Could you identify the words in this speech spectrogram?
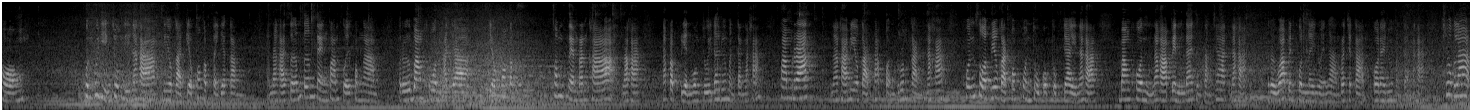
ของคุณผู้หญิงช่วงนี้นะคะ มีโอกาสเกี่ยวข้องกับศิลปกรรมนะคะ เสริมเติมแต่งความสวยความงาม หรือบางคนอาจจะเกี่ยวข้องกับซ่อมแซมร้านค้านะคะนะปรับเปลี่ยนวงจุ้ยได้ด้วยเหมือนกันนะคะ ความรักนะคะ มีโอกาสพักผ่อนร่วมกันนะคะ คนโสดมีโอกาสพบคนถูกอกถูกใจนะคะ บางคนนะคะเป็นได้ถึงต่างชาตินะคะ หรือว่าเป็นคนในหน่วยงานราชการก็ได้ด้วยเหมือนกันนะคะ โชคลาภ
